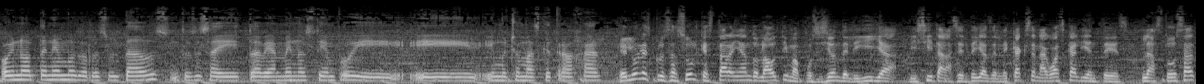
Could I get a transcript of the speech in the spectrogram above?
Hoy no tenemos los resultados, entonces hay todavía menos tiempo y, mucho más que trabajar. El lunes Cruz Azul, que está arañando la última posición de liguilla, visita las centellas del Necaxa en Aguascalientes. Las Tuzas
